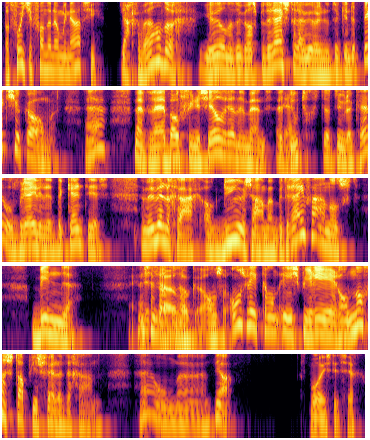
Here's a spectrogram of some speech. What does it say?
Wat vond je van de nominatie? Ja, geweldig. Je wil natuurlijk als bedrijfsterrein wil je natuurlijk in de picture komen. Hè? We hebben ook financieel rendement. Het doet natuurlijk, hè, hoe breder het bekend is. En we willen graag ook duurzame bedrijven aan ons binden. Zodat het ook ons, ons weer kan inspireren om nog een stapjes verder te gaan. Hè? Om, uh, ja. Wat mooi is dit zeg.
